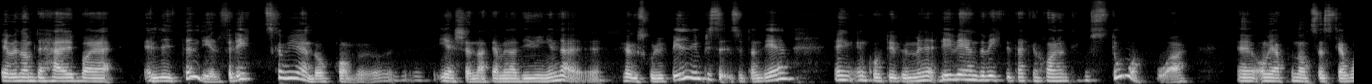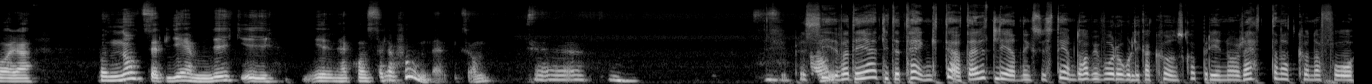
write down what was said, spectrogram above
även om det här är bara en liten del, för det ska vi ju ändå erkänna att jag menar, det är ju ingen eh, högskoleutbildning precis, utan det är en, en, en kort utbildning. Men det är ändå viktigt att jag har någonting att stå på om jag på något sätt ska vara på något sätt jämlik i i den här konstellationen. Liksom. Mm. Precis, det var det jag lite tänkte, att det är ett ledningssystem. Då har vi våra olika kunskaper in och rätten att kunna få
